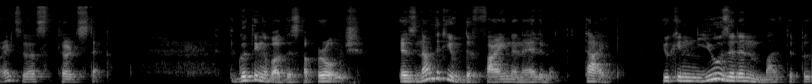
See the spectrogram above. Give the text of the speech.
right? So that's the third step. The good thing about this approach is now that you've defined an element type, you can use it in multiple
